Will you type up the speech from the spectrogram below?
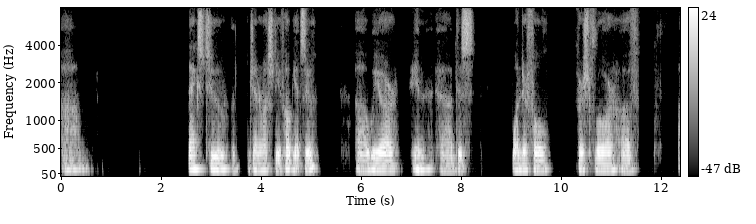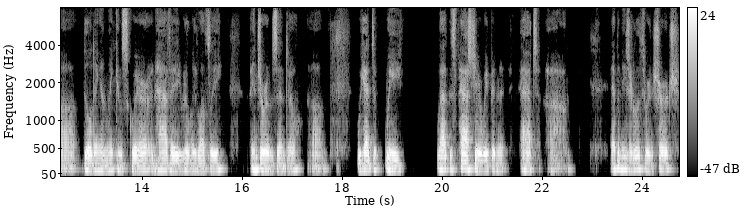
um, thanks to the generosity of Hogetsu, uh, we are in uh, this wonderful first floor of uh, building in Lincoln Square and have a really lovely interim zendo. Um, we had to we this past year we've been at um, Ebenezer Lutheran Church,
